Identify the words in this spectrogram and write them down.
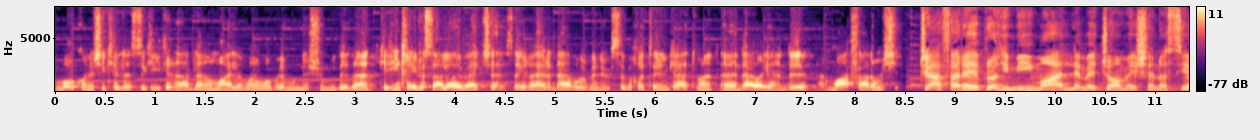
واکنش کلاسیکی که قبلا معلمان ما بهمون نشون می‌دادن که این خیر و صلاح بچه است اگه قرار دعوا بنویسه به خاطر اینکه حتما در آینده موفق میشه. جعفر ابراهیمی معلم جامعه شناسی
